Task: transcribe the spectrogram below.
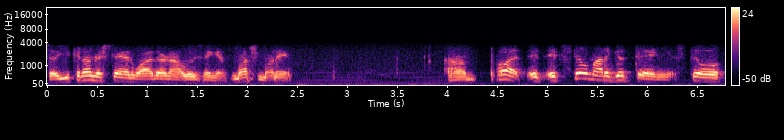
So you can understand why they're not losing as much money. Um, but it, it's still not a good thing. Still,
